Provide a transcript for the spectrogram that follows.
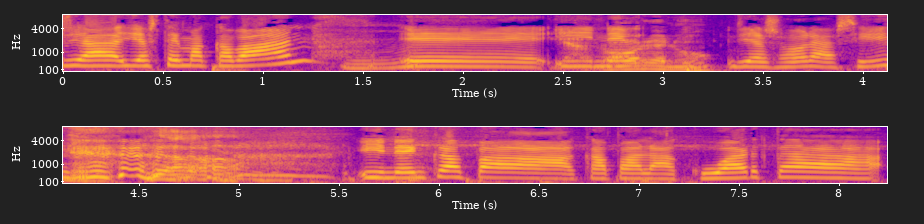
doncs ja, ja estem acabant. Mm. Eh, Ja i és anem- hora, no? Ja és hora, sí. I anem cap a, cap a la quarta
